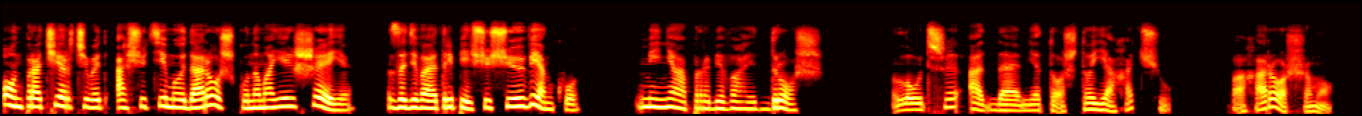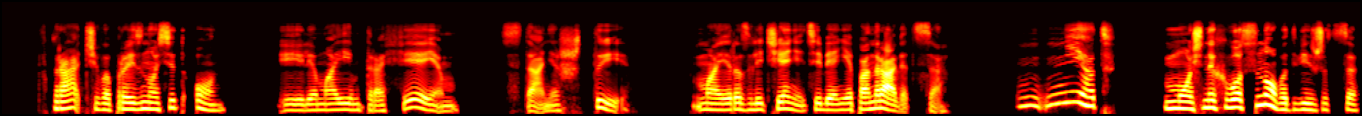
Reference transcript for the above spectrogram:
он прочерчивает ощутимую дорожку на моей шее, задевая трепещущую венку. Меня пробивает дрожь. Лучше отдай мне то, что я хочу. По-хорошему. вкрадчиво произносит он. Или моим трофеем станешь ты. Мои развлечения тебе не понравятся. Нет. Мощный хвост снова движется.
